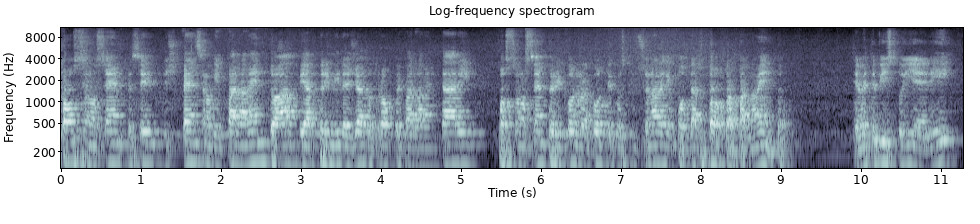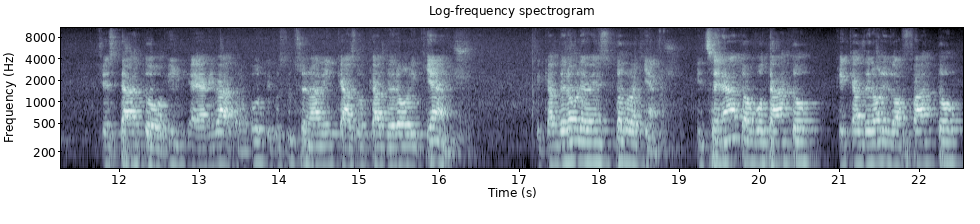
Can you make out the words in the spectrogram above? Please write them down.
possono sempre, se pensano che il Parlamento abbia privilegiato troppo i parlamentari, possono sempre ricorrere alla Corte Costituzionale che può dar torto al Parlamento. Se avete visto ieri c'è stato, è arrivato alla Corte Costituzionale il caso Calderoli-Chianci, che Calderoli aveva insultato la Chianci. Il Senato ha votato che Calderoli lo ha fatto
